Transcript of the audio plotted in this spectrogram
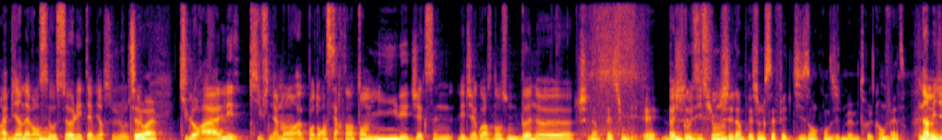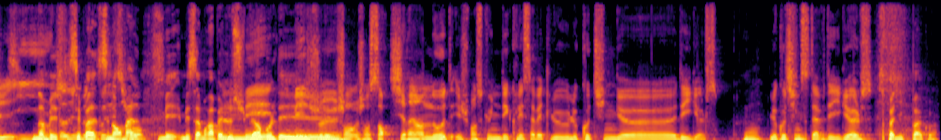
à Ouais. bien avancer Ouais. au sol, établir ce jeu au sol, vrai. qui, leur a, les- qui finalement, a, pendant un certain temps, mis les, Jackson, les Jaguars dans une bonne, euh, J'ai l'impression eh, bonne position. J'ai l'impression que ça fait 10 ans qu'on dit le même truc en fait. Non, mais, Non mais c'est pas c'est normal. Mais, mais ça me rappelle le Super Bowl des. Mais je- j'en j'en sortirai un autre et je pense qu'une des clés, ça va être le, le coaching euh, des Eagles. Hmm. Le coaching staff des Eagles Qui panique pas quoi.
